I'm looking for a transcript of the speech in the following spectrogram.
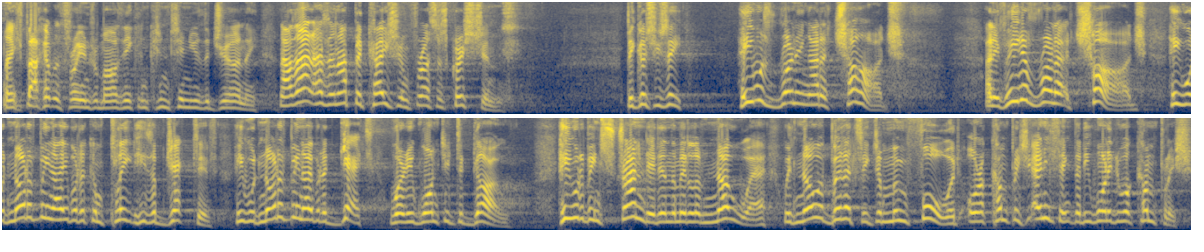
and he's back up to 300 miles and he can continue the journey. Now, that has an application for us as Christians because you see, he was running out of charge. And if he'd have run out of charge, he would not have been able to complete his objective. He would not have been able to get where he wanted to go. He would have been stranded in the middle of nowhere with no ability to move forward or accomplish anything that he wanted to accomplish.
